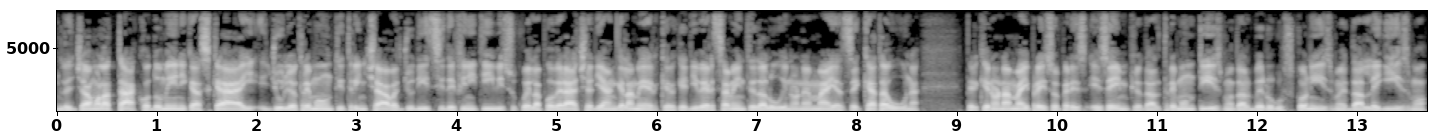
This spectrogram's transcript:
Leggiamo l'attacco, domenica Sky, Giulio Tremonti trinciava giudizi definitivi su quella poveraccia di Angela Merkel che diversamente da lui non ne ha mai azzeccata una, perché non ha mai preso per esempio dal tremontismo, dal berlusconismo e dal leghismo.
